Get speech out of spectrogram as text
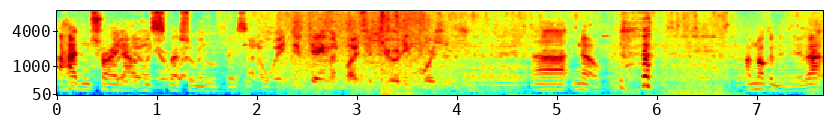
I hadn't tried out his special move, basically. And await detainment by security forces. Uh, no. I'm not going to do that.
